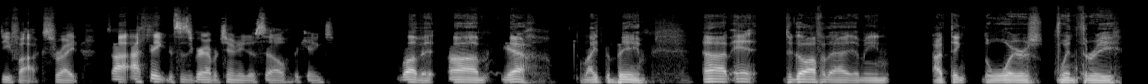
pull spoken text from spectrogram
D Fox. Right. So I, think this is a great opportunity to sell the Kings. Love it. Um, yeah, light the beam. Uh, and to go off of that, I mean, I think the Warriors win three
